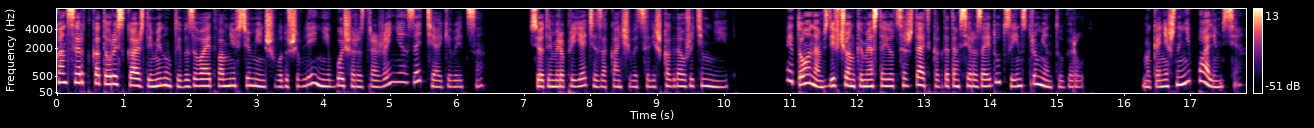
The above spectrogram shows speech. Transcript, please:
концерт, который с каждой минутой вызывает во мне все меньше воодушевления и больше раздражения, затягивается. Все это мероприятие заканчивается лишь когда уже темнеет. И то нам с девчонками остается ждать, когда там все разойдутся и инструменты уберут. Мы, конечно, не палимся.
